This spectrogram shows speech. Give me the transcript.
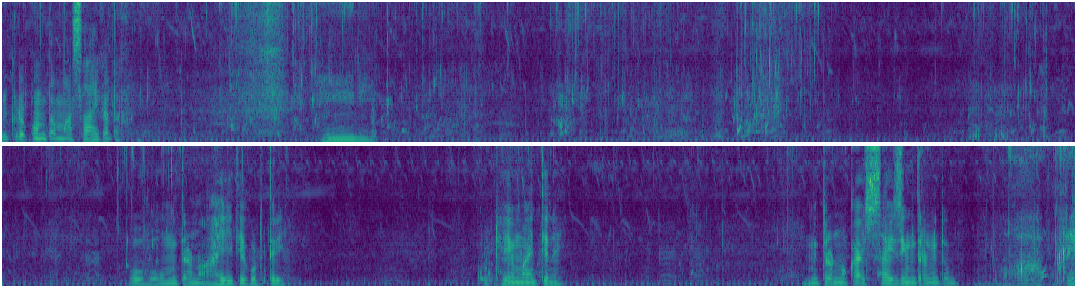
इकडं कोणता मासा आहे का तर. हो हो मित्रांनो आहे इथे कुठेतरी. कुठे माहिती नाही. मित्रांनो काय साईज आहे मित्रांनो तो? बापरे.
